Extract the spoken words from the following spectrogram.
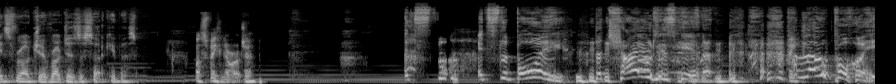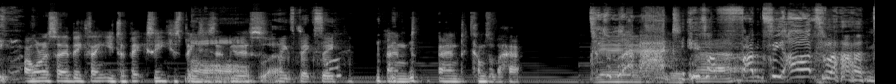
It's Roger. Roger's a succubus. well, speaking of Roger, It's it's the boy. The child is here. Hello, boy. I want to say a big thank you to Pixie because Pixie sent me this. Thanks, Pixie. and and comes with a hat. Lad, he's a fancy art lad.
